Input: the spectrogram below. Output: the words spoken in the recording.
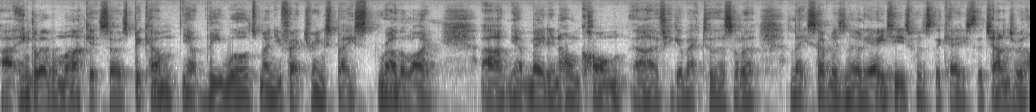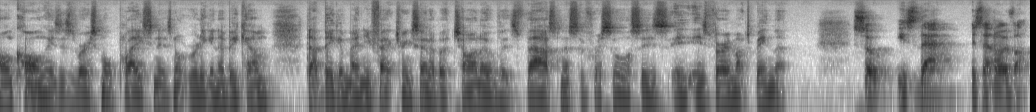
uh, in global markets. So it's become you know the world's manufacturing space, rather like um, you know made in Hong Kong. Uh, if you go back to the sort of late seventies and early eighties, was the case. The challenge with Hong Kong is it's a very small place and it's not really going to become that big a manufacturing center. But China, with its vastness of resources, is, is very much been. So is that is that over?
